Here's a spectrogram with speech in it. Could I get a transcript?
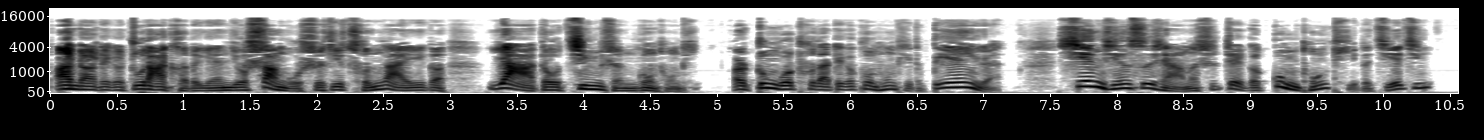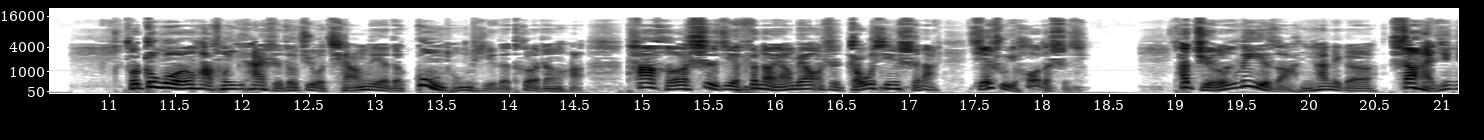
按照这个朱大可的研究，上古时期存在一个亚洲精神共同体，而中国处在这个共同体的边缘。先秦思想呢是这个共同体的结晶。说中国文化从一开始就具有强烈的共同体的特征，哈，它和世界分道扬镳是轴心时代结束以后的事情。他举了个例子啊，你看这个《山海经》，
